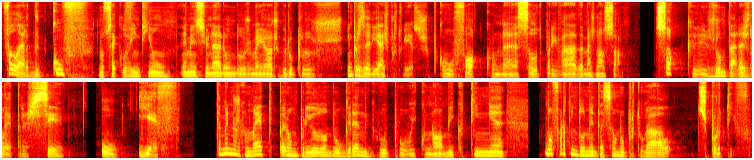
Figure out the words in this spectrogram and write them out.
Falar de CUF no século XXI é mencionar um dos maiores grupos empresariais portugueses, com o foco na saúde privada, mas não só. Só que juntar as letras C, U e F também nos remete para um período onde o grande grupo económico tinha uma forte implementação no Portugal desportivo.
